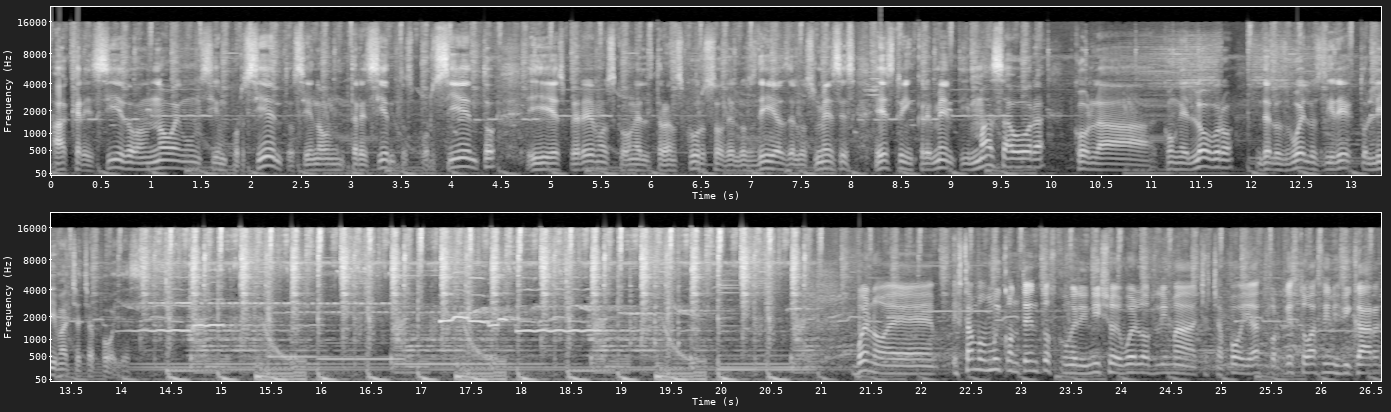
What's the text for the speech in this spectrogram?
ha crecido no en un 100%, sino un 300% y esperemos con el transcurso de los días, de los meses, esto incremente y más ahora con, la, con el logro de los vuelos directos Lima-Chachapoyas. Bueno, eh, estamos muy contentos con el inicio de vuelos Lima-Chachapoyas porque esto va a significar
